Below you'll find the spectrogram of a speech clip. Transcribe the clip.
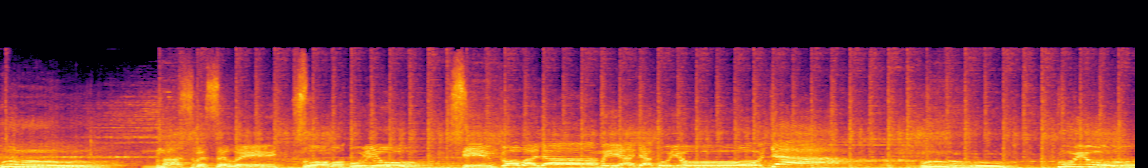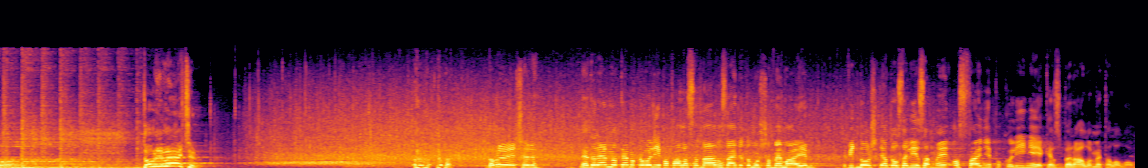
У! Нас веселить слово кую! Всім ковалям я дякую! Я! Кую! Добрий вечір! Добрий вечір. Недаремно тема ковалі попалася нам, знаєте, тому що ми маємо відношення до заліза. Ми останнє покоління, яке збирало металолом.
